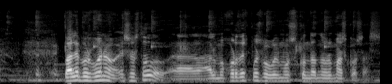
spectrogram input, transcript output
Vale, pues bueno, eso es todo. A, a lo mejor después volvemos contándonos más cosas.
